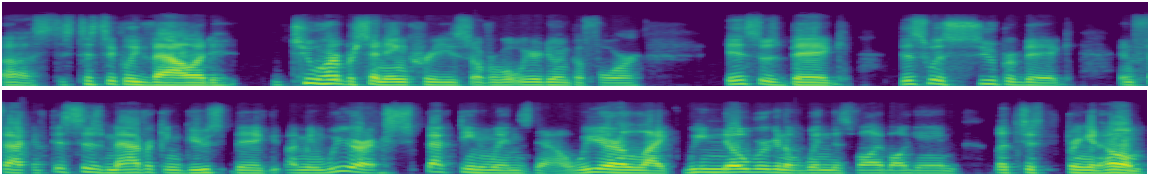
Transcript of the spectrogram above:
uh, statistically valid, 200% increase over what we were doing before. This was big. This was super big. In fact, this is Maverick and Goose big. I mean, we are expecting wins now. We are like, we know we're going to win this volleyball game. Let's just bring it home.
